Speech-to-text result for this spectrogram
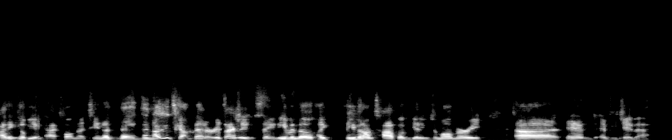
I think he'll be impactful on that team. That the, the Nuggets got better. It's actually insane. Even though like even on top of getting Jamal Murray uh, and MPJ back.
